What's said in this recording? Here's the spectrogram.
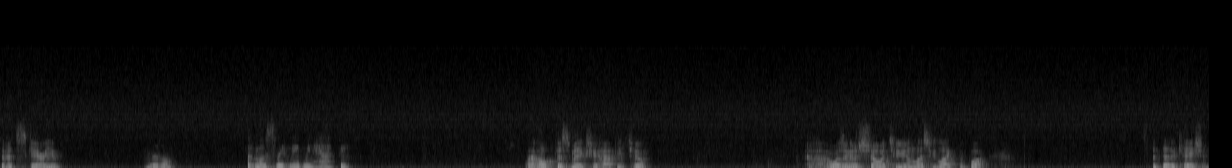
Did it scare you? A little, but mostly it made me happy. I hope this makes you happy, too. I wasn't going to show it to you unless you liked the book. It's the dedication.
